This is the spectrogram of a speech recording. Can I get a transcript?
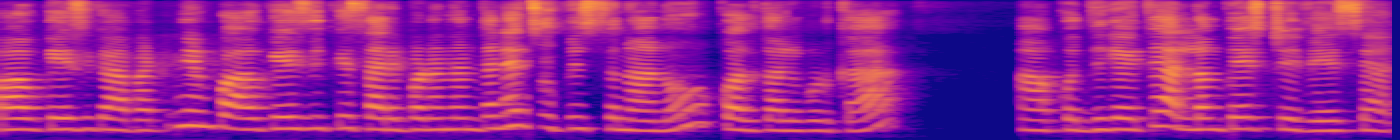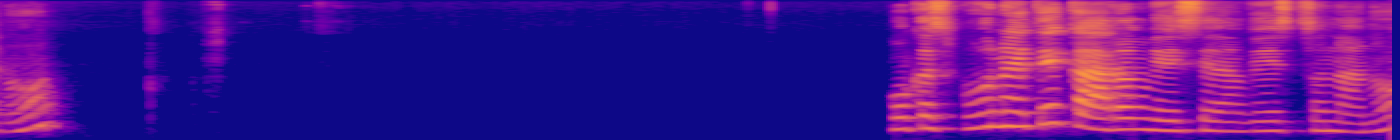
పావు కేజీ కాబట్టి నేను పావు కేజీకి సరిపడనంతనే చూపిస్తున్నాను కొలతలు గుడక. కొద్దిగా అయితే అల్లం పేస్ట్ వేసాను. ఒక స్పూన్ అయితే కారం వేసా వేస్తున్నాను.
